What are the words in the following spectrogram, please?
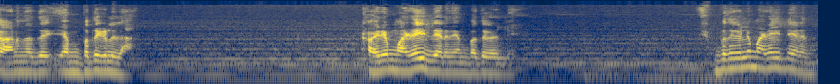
കാണുന്നത് എൺപതുകളിലാണ്. കാര്യം മഴയില്ലായിരുന്നു എൺപതുകളിൽ എൺപതുകളിൽ മഴയില്ലായിരുന്നു.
